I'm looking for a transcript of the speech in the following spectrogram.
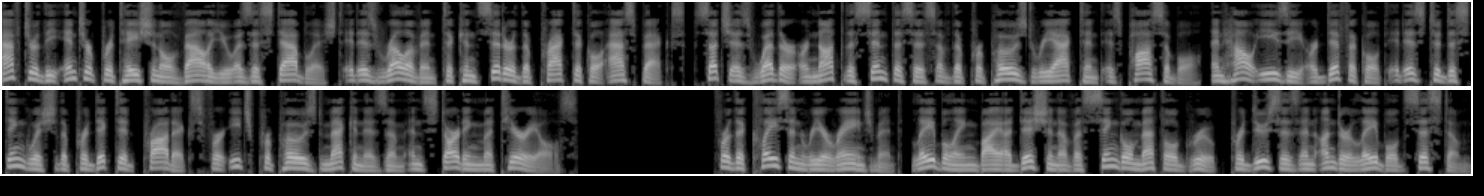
After the interpretational value is established it is relevant to consider the practical aspects, such as whether or not the synthesis of the proposed reactant is possible, and how easy or difficult it is to distinguish the predicted products for each proposed mechanism and starting materials. For the Claisen rearrangement, labeling by addition of a single methyl group produces an under-labeled system.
